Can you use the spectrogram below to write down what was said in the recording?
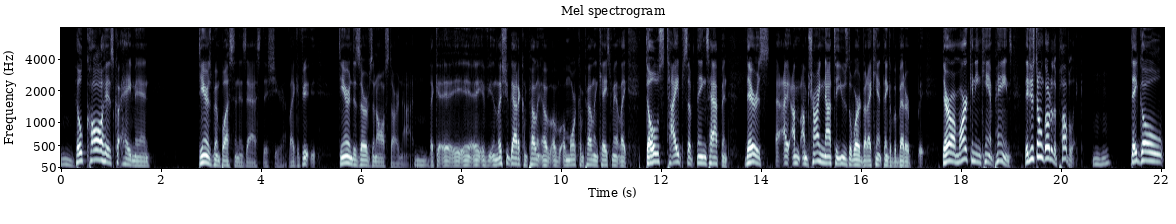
Mm. He'll call his hey man, De'Aaron's been busting his ass this year. Like if you De'Aaron deserves an All Star nod. Mm. Like if unless you got a compelling, a, a, a more compelling case, man. Like those types of things happen. There's I, I'm I'm trying not to use the word, but I can't think of a better. There are marketing campaigns. They just don't go to the public. Mm-hmm. They go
